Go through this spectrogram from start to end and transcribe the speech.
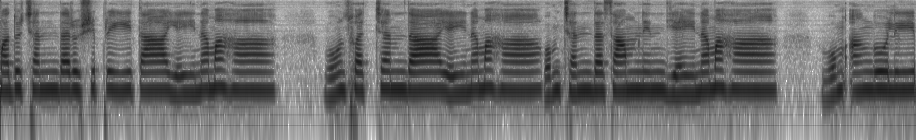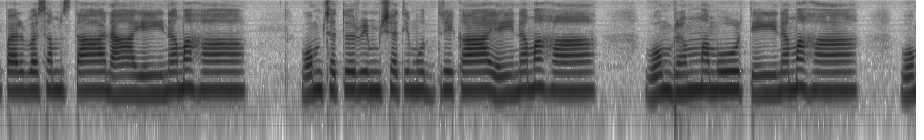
मधुचन्दऋषिप्रीतायै नमः। ॐ स्वच्छन्दायै नमः। ॐ छन्दसाम्निन्द्यै नमः। ॐ अङ्गुलीपर्वसंस्थानायै नमः। ॐ चतुर्विंशतिमुद्रिकायै नमः। ॐ ब्रह्ममूर्त्यै नमः। ॐ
